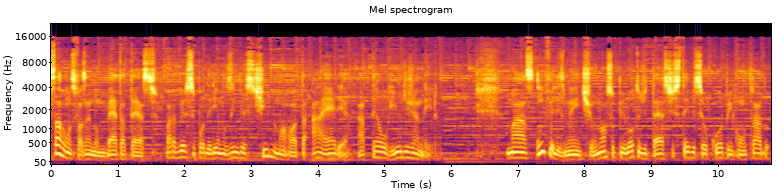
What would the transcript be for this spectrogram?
Estávamos fazendo um beta teste para ver se poderíamos investir numa rota aérea até o Rio de Janeiro. Mas, infelizmente, o nosso piloto de testes teve seu corpo encontrado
